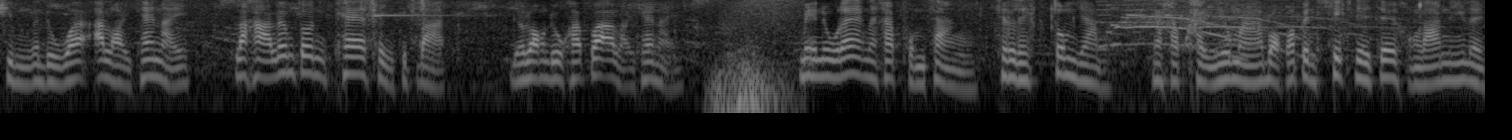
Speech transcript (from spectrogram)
ชิมกันดูว่าอร่อยแค่ไหน ราคาเริ่มต้นแค่ 40 บาท เดี๋ยวลองดูครับว่าอร่อยแค่ไหน เมนูแรกนะครับ ผมสั่งเส้นเล็กต้มยำนะครับไข่เยี่ยวม้าบอกว่าเป็นซิกเนเจอร์ของร้านนี้เลย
